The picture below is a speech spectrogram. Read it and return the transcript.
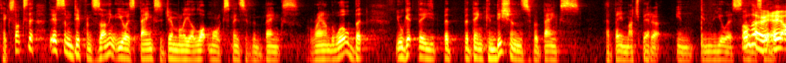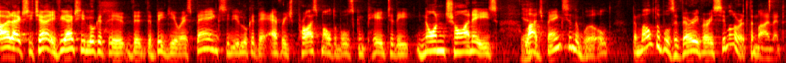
tech stocks. There, there's some differences. I think US banks are generally a lot more expensive than banks around the world, but you'll get the but but then conditions for banks have been much better in, in the US. Although I'd actually say, if you actually look at the, the, the big US banks and you look at their average price multiples compared to the non-Chinese Yeah. large banks in the world, the multiples are very, very similar at the moment.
